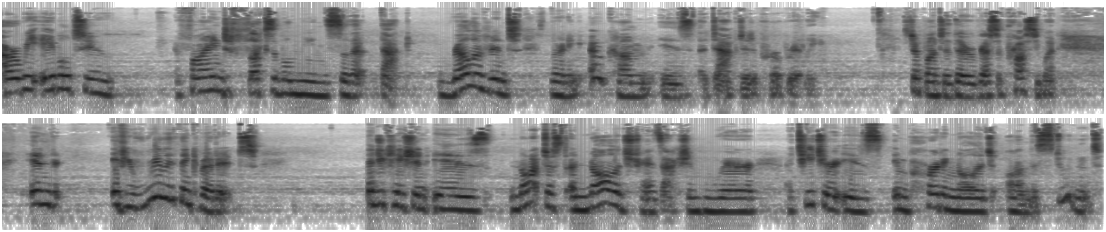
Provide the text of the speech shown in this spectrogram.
are we able to find flexible means so that that relevant learning outcome is adapted appropriately. Jump onto the reciprocity one. And if you really think about it, education is not just a knowledge transaction where a teacher is imparting knowledge on the student,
